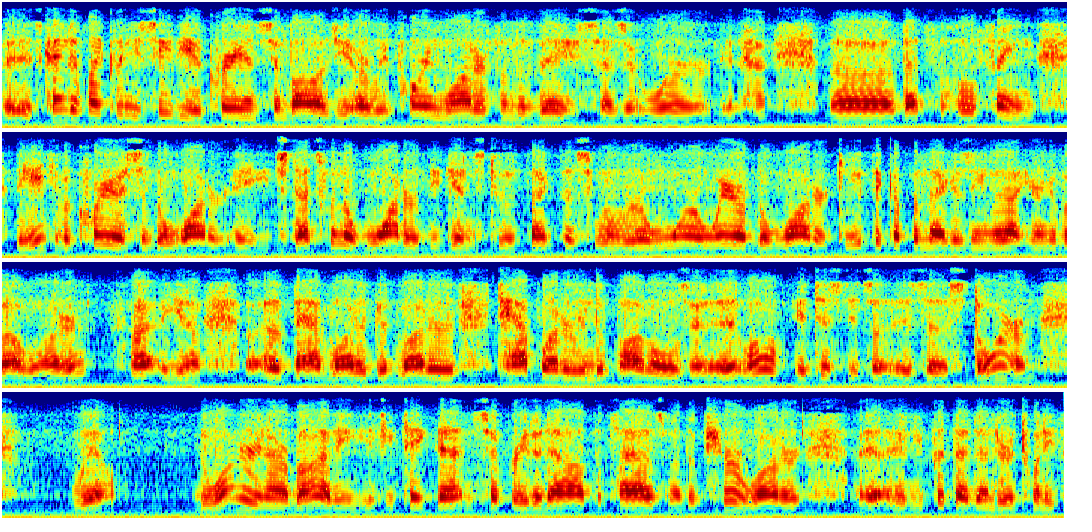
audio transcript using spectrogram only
It's kind of like when you see the Aquarian symbology. Are we pouring water from the vase, as it were? Uh, that's the whole thing. The age of Aquarius is the water age. That's when the water begins to affect us. When we're more aware of the water. Can you pick up a magazine without hearing about water? Uh, you know, uh, bad water, good water, tap water into bottles. And it, well, it just it's a it's a storm. Well, the water in our body, if you take that and separate it out, the plasma, the pure water, uh, and you put that under a 20,000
